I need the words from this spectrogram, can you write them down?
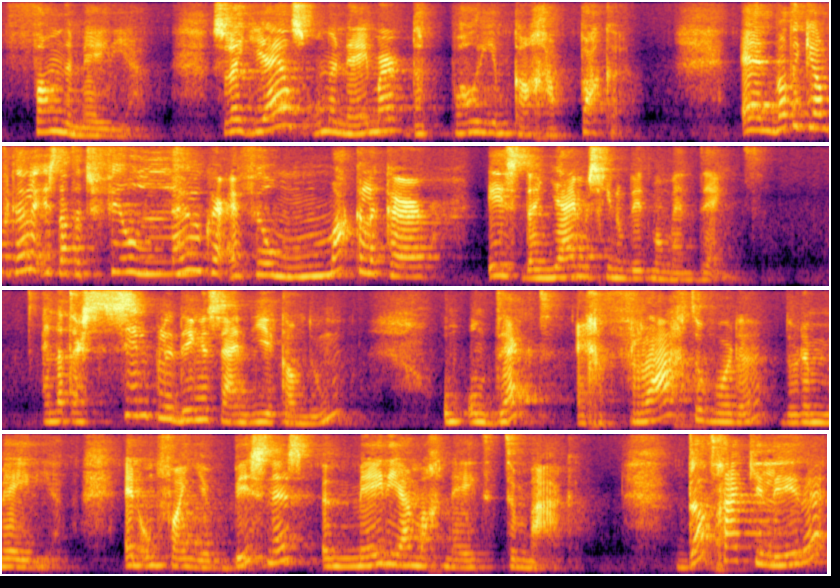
van de media. Zodat jij als ondernemer dat podium kan gaan pakken. En wat ik je kan vertellen is dat het veel leuker en veel makkelijker is dan jij misschien op dit moment denkt. En dat er simpele dingen zijn die je kan doen om ontdekt en gevraagd te worden door de media. En om van je business een mediamagneet te maken. Dat ga ik je leren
